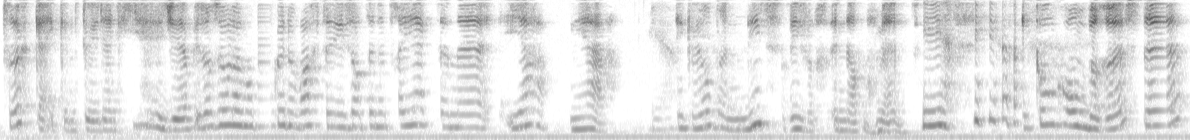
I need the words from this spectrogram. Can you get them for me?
Terugkijkend kun je denken, jeetje, heb je er zo lang op kunnen wachten? Je zat in het traject en ja, ja, ja. Ik wilde niets liever in dat moment. Ja, ja. Ik kon gewoon berusten.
